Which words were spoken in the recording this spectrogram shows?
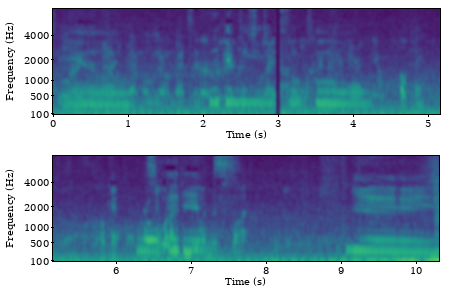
Right. The camera over there on that side. Look at me, Okay. Okay. I'll see what I can do in this spot. Yay.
